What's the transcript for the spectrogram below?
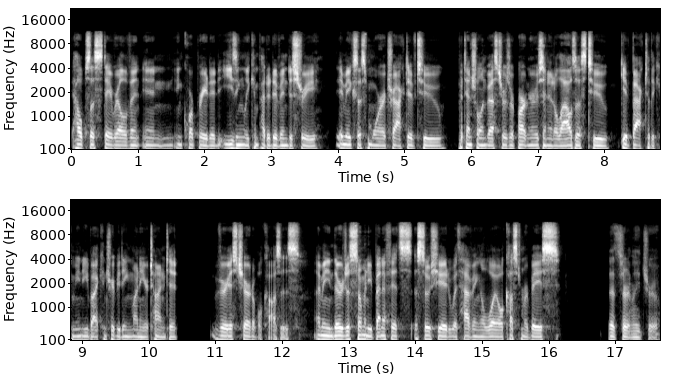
helps us stay relevant in incorporated, easingly competitive industry. It makes us more attractive to potential investors or partners, and it allows us to give back to the community by contributing money or time to various charitable causes. I mean, there are just so many benefits associated with having a loyal customer base. That's certainly true.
